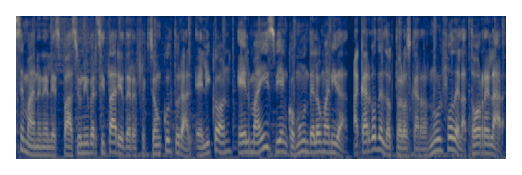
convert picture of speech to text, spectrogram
semana en el espacio universitario de reflexión cultural Helicón, El maíz bien común de la humanidad, a cargo del doctor Oscar Arnulfo de la Torre Lara.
